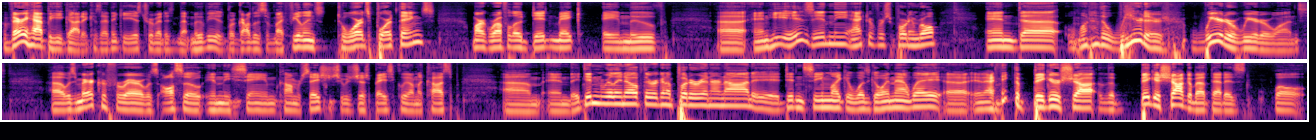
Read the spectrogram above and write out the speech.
I'm very happy he got it because I think he is tremendous in that movie, regardless of my feelings towards poor things. Mark Ruffalo did make a move, uh, and he is in the actor for supporting role. And uh, one of the weirder, weirder, weirder ones uh, was America Ferrera was also in the same conversation. She was just basically on the cusp. Um, and they didn't really know if they were going to put her in or not. It didn't seem like it was going that way. Uh, and I think the bigger shock, the biggest shock about that is, well,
